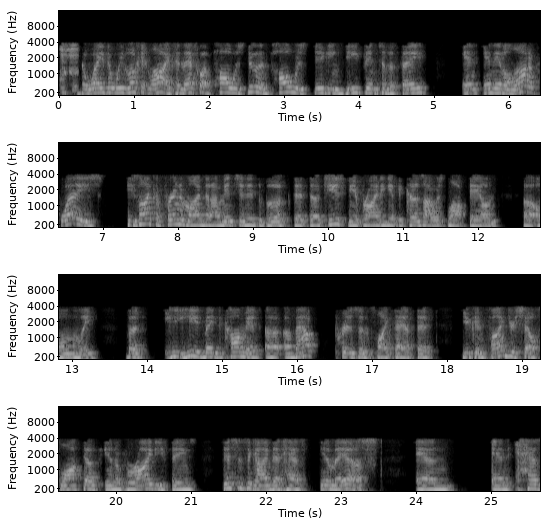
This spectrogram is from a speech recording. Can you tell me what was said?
the way that we look at life, and that's what Paul was doing. Paul was digging deep into the faith, and and in a lot of ways, he's like a friend of mine that I mentioned in the book that accused me of writing it because I was locked down uh, only. But he, he had made the comment uh, about prisons like that, that you can find yourself locked up in a variety of things. This is a guy that has MS and and has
